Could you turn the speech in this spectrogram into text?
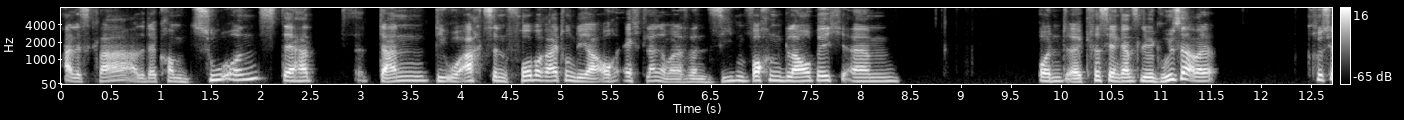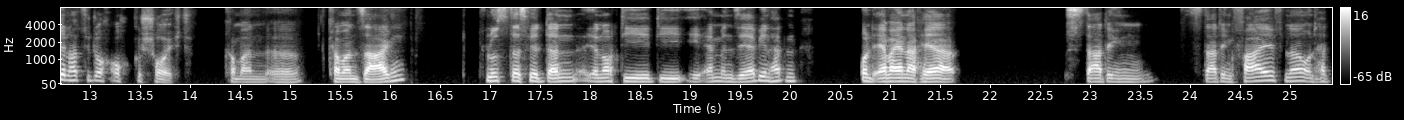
alles klar, also der kommt zu uns, der hat dann die U18-Vorbereitung, die ja auch echt lange war. Das waren sieben Wochen, glaube ich. Ähm, und äh, Christian, ganz liebe Grüße, aber Christian hat sie doch auch gescheucht, kann man, äh, kann man sagen. Plus, dass wir dann ja noch die, die EM in Serbien hatten. Und er war ja nachher Starting, Starting Five ne, und hat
